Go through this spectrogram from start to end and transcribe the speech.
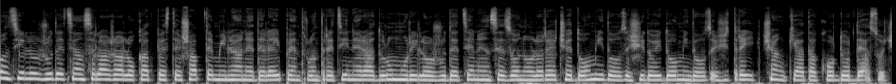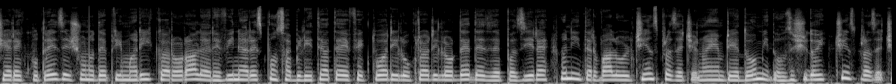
Consiliul Județean Sălaj a alocat peste 7 milioane de lei pentru întreținerea drumurilor județene în sezonul rece 2022-2023 și a încheiat acorduri de asociere cu 31 de primării cărora le revine responsabilitatea efectuării lucrărilor de dezepăzire în intervalul 15 noiembrie 2022-15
